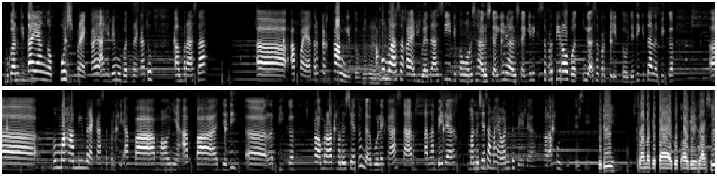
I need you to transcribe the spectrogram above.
bukan kita yang nge-push mereka yang akhirnya membuat mereka tuh eh, merasa eh, apa ya terkekang gitu. Mm-mm. Aku merasa kayak dibatasi di pengurus harus kayak gini harus kayak gini seperti robot nggak seperti itu. Jadi kita lebih ke eh, memahami mereka seperti apa maunya apa. Jadi eh, lebih ke kalau merawat manusia itu nggak boleh kasar karena beda manusia sama hewan itu beda. Kalau aku gitu sih. jadi selama kita ikut organisasi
